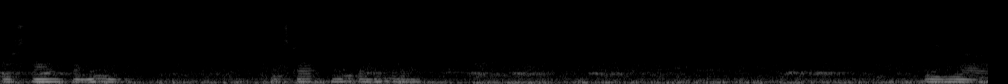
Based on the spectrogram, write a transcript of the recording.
too strong for me. Too strong for me to handle. We, uh,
